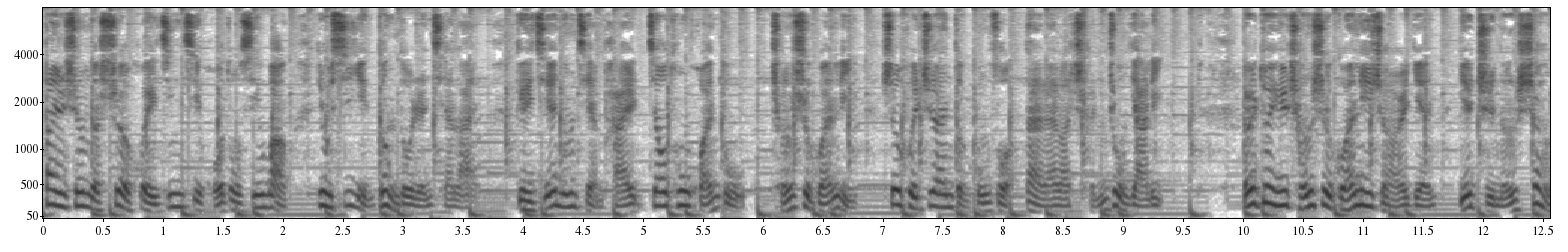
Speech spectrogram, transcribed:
伴生的社会经济活动兴旺，又吸引更多人前来，给节能减排、交通环堵、城市管理、社会治安等工作带来了沉重压力。而对于城市管理者而言，也只能胜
